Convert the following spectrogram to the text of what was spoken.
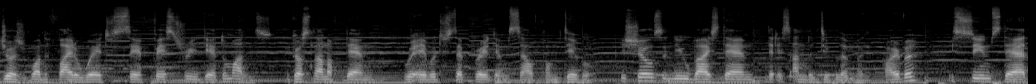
George wanted to find a way to save Phase 3 Deadmans, because none of them were able to separate themselves from Devil. It shows a new Vistamp that is under development. However, it seems that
